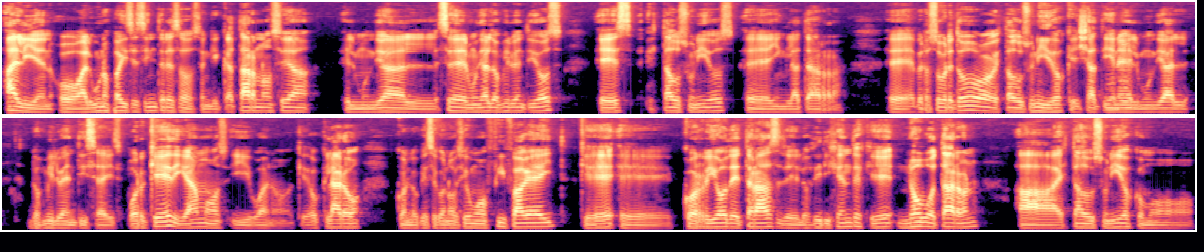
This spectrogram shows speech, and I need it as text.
alguien o algunos países interesados en que Qatar no sea el mundial, sede del Mundial 2022, es Estados Unidos e Inglaterra. Eh, pero sobre todo Estados Unidos, que ya tiene el Mundial 2026. ¿Por qué? Digamos, y bueno, quedó claro con lo que se conoció como FIFA Gate, que eh, corrió detrás de los dirigentes que no votaron a Estados Unidos como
